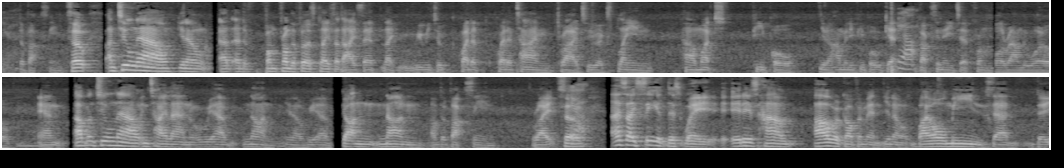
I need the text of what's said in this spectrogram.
yeah. the vaccine. So until now, you know, at, at the, from from the first place that I said, like we, we took quite a quite a time try to explain how much people, you know, how many people get Yeah. vaccinated from all around the world, and up until now in Thailand we have none. You know, we have gotten none of the vaccine, right? So. Yeah. As I see it this way, it is how our government, you know, by all means that they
